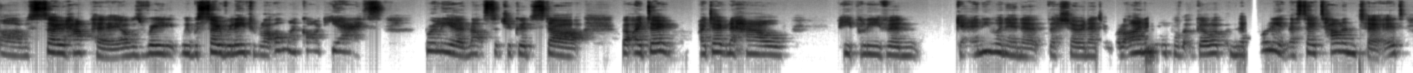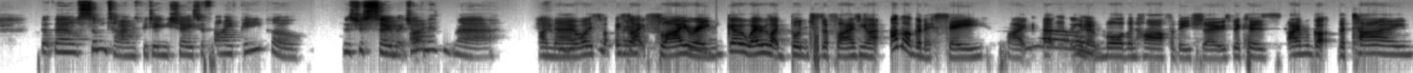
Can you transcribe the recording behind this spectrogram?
oh I was so happy. I was really we were so relieved. We were like, oh my god, yes, brilliant. That's such a good start. But I don't I don't know how people even get anyone in at the show in Edinburgh. I know people that go up and they're brilliant, they're so talented, but they'll sometimes be doing shows for five people. There's just so much on, isn't there? I know. Well, it's it's like flyering. Go away with like bunches of flyers. And you're like, I'm not going to see like uh, you know more than half of these shows because I haven't got the time,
